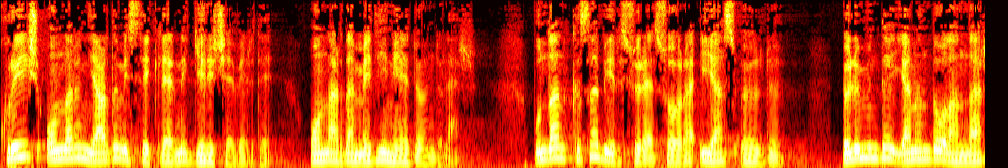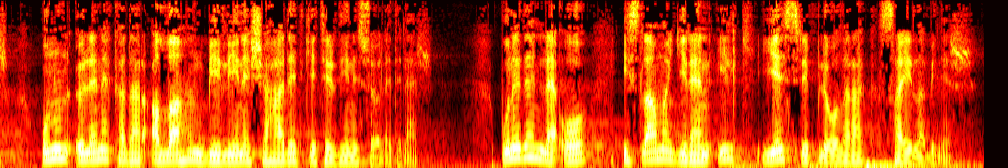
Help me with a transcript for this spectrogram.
Kureyş onların yardım isteklerini geri çevirdi. Onlar da Medine'ye döndüler. Bundan kısa bir süre sonra İyas öldü. Ölümünde yanında olanlar onun ölene kadar Allah'ın birliğine şehadet getirdiğini söylediler. Bu nedenle o İslam'a giren ilk Yesripli olarak sayılabilir.''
